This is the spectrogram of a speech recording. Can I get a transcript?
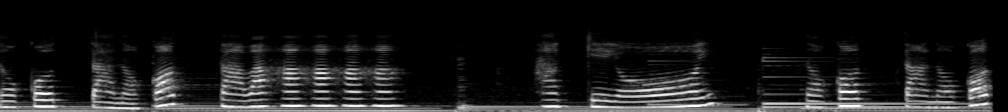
のこったのこったわははははは。っけよーい。のこったのこっ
